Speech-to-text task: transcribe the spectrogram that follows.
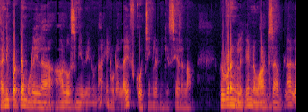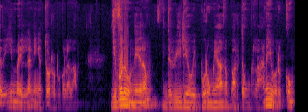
தனிப்பட்ட முறையில் ஆலோசனை வேணும்னா என்னோடய லைஃப் கோச்சிங்கில் நீங்கள் சேரலாம். விவரங்களுக்கு இந்த வாட்ஸ்அப்பில் அல்லது இமெயிலில் நீங்கள் தொடர்பு கொள்ளலாம். இவ்வளவு நேரம் இந்த வீடியோவை பொறுமையாக பார்த்த உங்கள் அனைவருக்கும்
